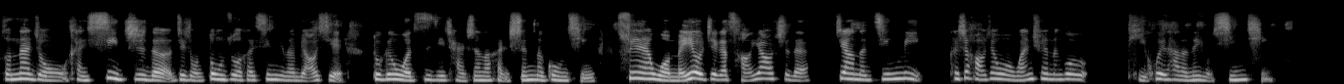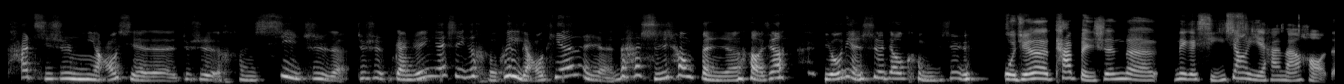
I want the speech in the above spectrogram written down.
和那种很细致的这种动作和心理的描写，都跟我自己产生了很深的共情。虽然我没有这个藏钥匙的这样的经历，可是好像我完全能够体会他的那种心情。他其实描写的就是很细致的，就是感觉应该是一个很会聊天的人，但他实际上本人好像有点社交恐惧。我觉得他本身的那个形象也还蛮好的，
